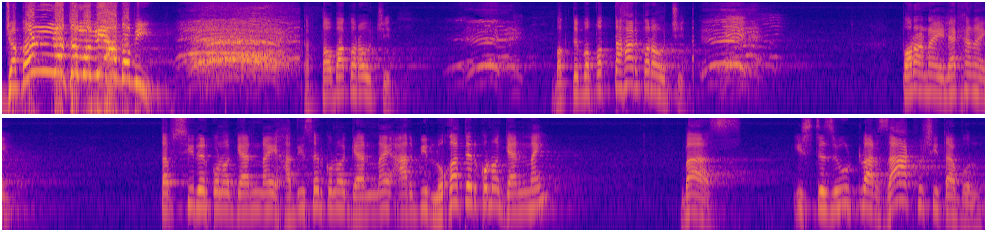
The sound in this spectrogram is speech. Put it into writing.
জঘন্যতম বিয়াদবি। তবা করা উচিত। বক্তব্য প্রত্যাহার করা উচিত। পড়া নাই, লেখা নাই, তাফসিরের কোনো জ্ঞান নাই, হাদিসের কোনো জ্ঞান নাই, আরবি লোকাতের কোনো জ্ঞান নাই। বাস। স্টেজে উঠল আর যা খুশি তা বলল।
